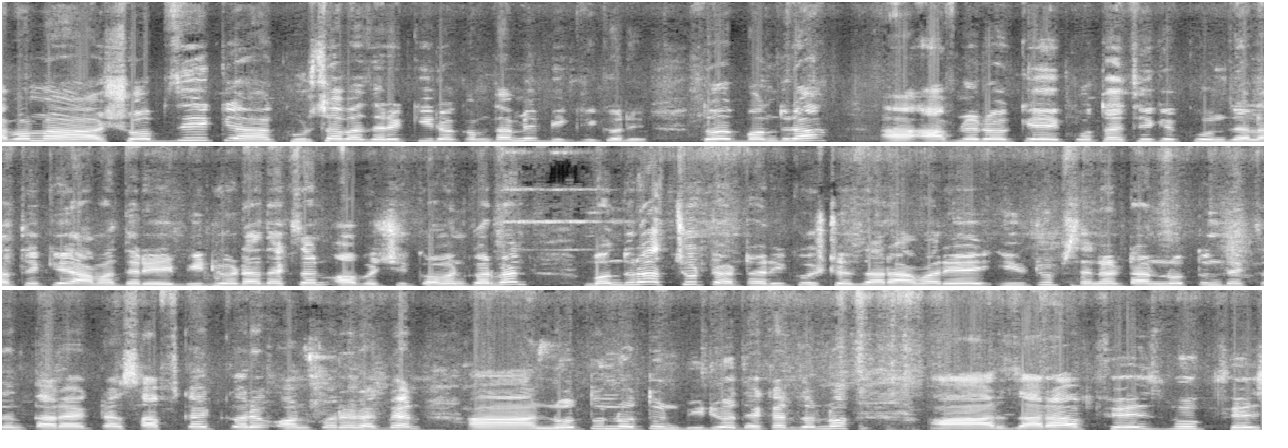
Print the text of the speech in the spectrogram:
এবং সবজি খুচরা বাজারে কী রকম দামে বিক্রি করে? তো বন্ধুরা আহ, আপনারাও কে কোথা থেকে কোন জেলা থেকে আমাদের এই ভিডিওটা দেখছেন অবশ্যই কমেন্ট করবেন। বন্ধুরা ছোট্ট একটা রিকোয়েস্ট যারা আমার এই ইউটিউব চ্যানেলটা নতুন দেখছেন তারা একটা সাবস্ক্রাইব করে অন করে রাখবেন নতুন নতুন ভিডিও দেখার জন্য। আর যারা ফেসবুক পেজ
